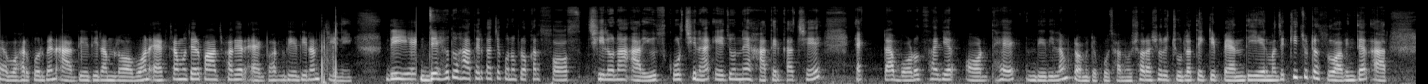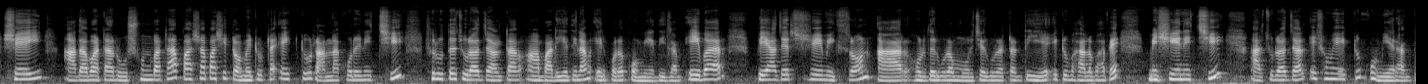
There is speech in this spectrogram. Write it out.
ব্যবহার করবেন। আর দিয়ে দিলাম লবণ। এক চামচের পাঁচ ভাগের এক ভাগ দিয়ে দিলাম চিনি। দিয়ে যেহেতু হাতের কাছে কোনো প্রকার সস ছিল না আর ইউজ করছি না এই জন্য হাতের কাছে একটা বড় সাইজের অর্ধেক দিয়ে দিলাম টমেটো কোচানো। সরাসরি চুলাতে একটি প্যান দিয়ে এর মাঝে কিছুটা সোয়াবিন তেল আর সেই আদা বাটা, রসুন বাটা, পাশাপাশি টমেটোটা একটু রান্না করে নিচ্ছি। শুরুতে চুলার জালটা বাড়িয়ে দিলাম, এরপরে কমিয়ে দিলাম। এবার পেঁয়াজের সেই মিশ্রণ আর হলুদের গুঁড়া, মরিচের গুঁড়াটা দিয়ে একটু ভালোভাবে মিশিয়ে নিচ্ছি আর চুলার জাল এ সময় একটু কমিয়ে রাখব।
